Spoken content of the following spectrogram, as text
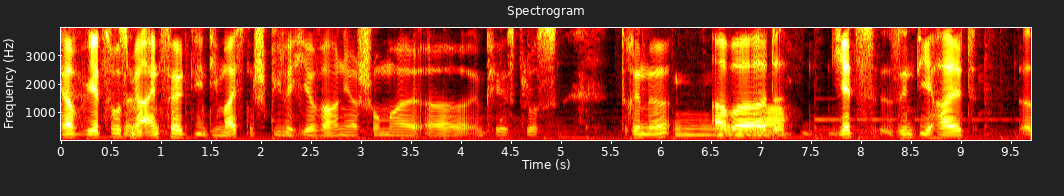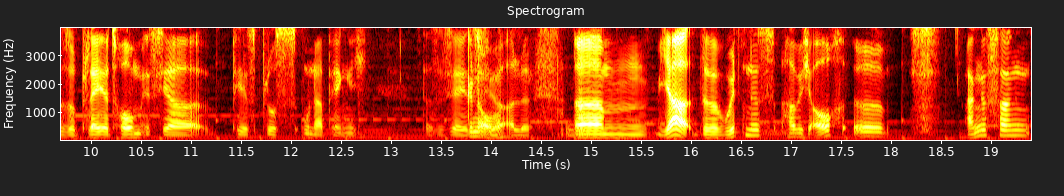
Ja, jetzt wo es Ja. mir einfällt, die, die meisten Spiele hier waren ja schon mal äh, im PS Plus drinne. Mm, Aber ja. da, jetzt sind die halt, also Play at Home ist ja PS Plus unabhängig. Das ist ja jetzt Genau. für alle. Ähm, ja, The Witness habe ich auch äh, angefangen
